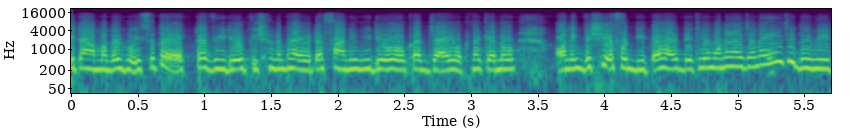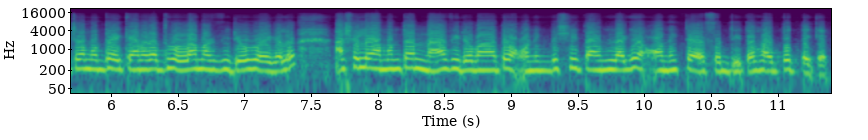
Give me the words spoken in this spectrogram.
এটা আমাদের হয়েছে। তো একটা ভিডিওর পিছনে ভাই, ওটা ফানি ভিডিও হোক আর যাই হোক না কেন, অনেক বেশি এফোর্ট দিতে হয়। দেখলে মনে হয় যে না, এই যে দুই মিনিটের মধ্যে ক্যামেরা ধরলাম আর ভিডিও হয়ে গেল। আসলে এমনটা না ভিডিও বানাতে অনেক বেশি টাইম লাগে, অনেকটা এফোর্ট দিতে হয় প্রত্যেকের।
